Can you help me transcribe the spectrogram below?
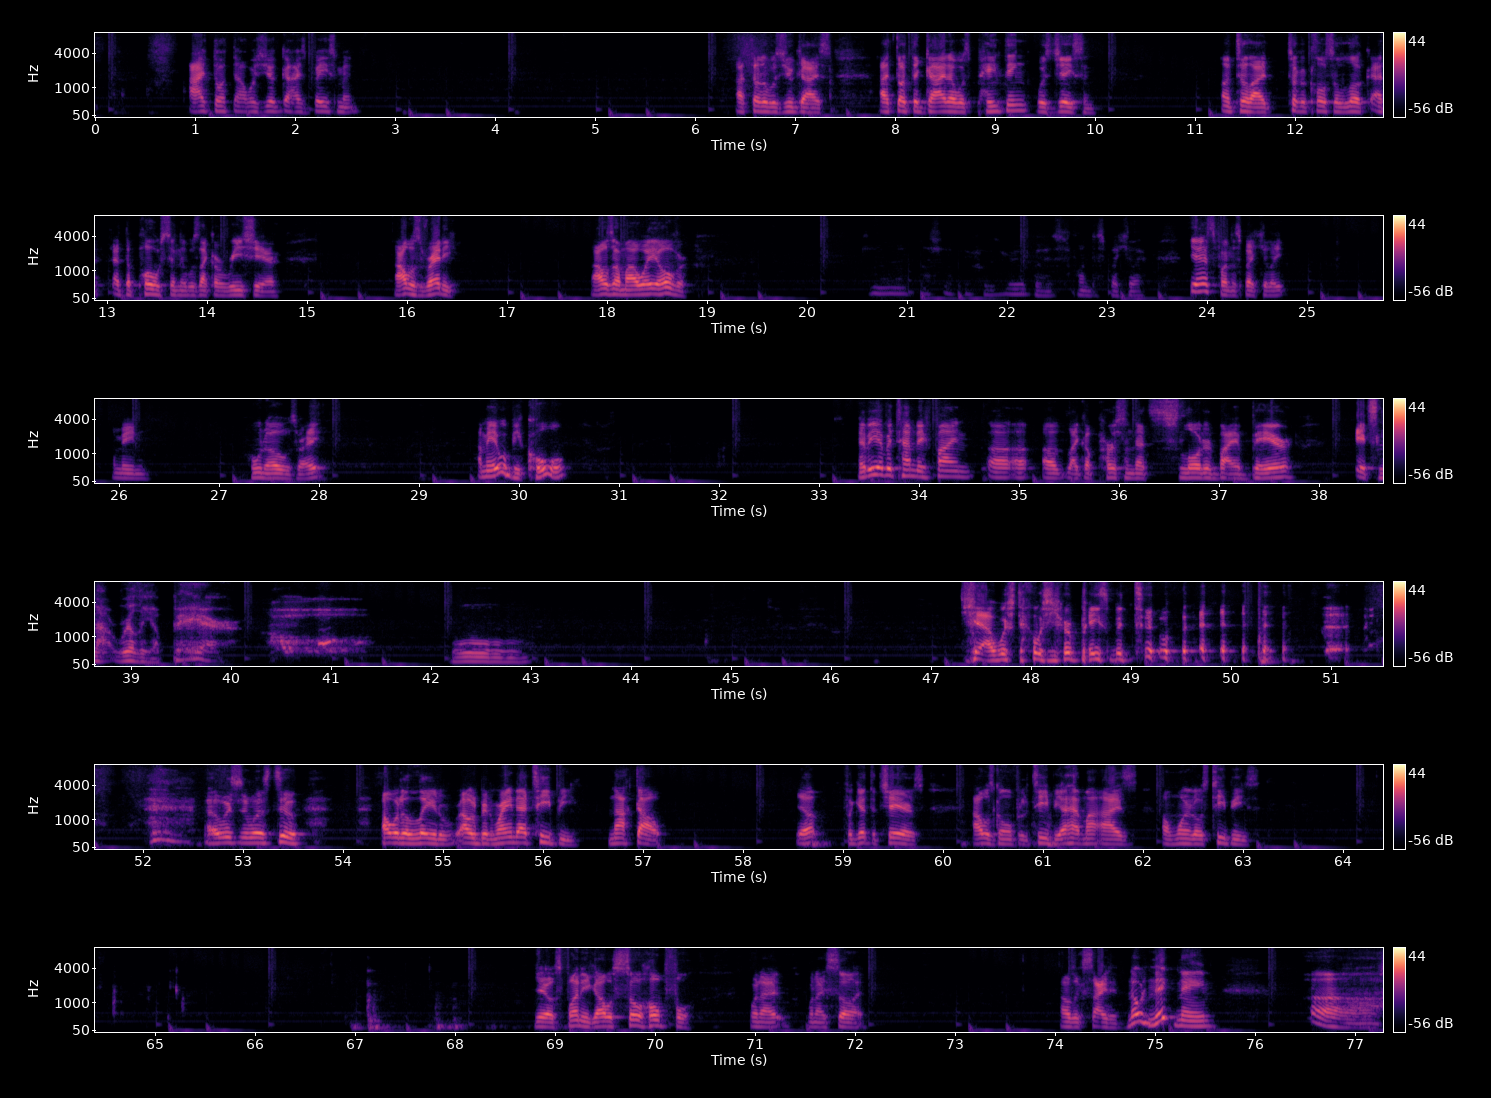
I thought that was your guy's basement. I thought it was you guys. I thought the guy that was painting was Jason. Until I took a closer look at, at the post and it was like a reshare. I was ready. I was on my way over. But it's fun to speculate. Yeah, it's fun to speculate. I mean, who knows, right? I mean, it would be cool. Maybe every time they find a, a, like a person that's slaughtered by a bear, it's not really a bear. Ooh. Yeah, I wish that was your basement too. I wish it was too. I would have laid. I would have been right in that teepee, knocked out. Yep. Forget the chairs. I was going for the teepee. I had my eyes on one of those teepees. Yeah, it was funny. I was so hopeful when I when I saw it. I was excited. No nickname. Uh,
